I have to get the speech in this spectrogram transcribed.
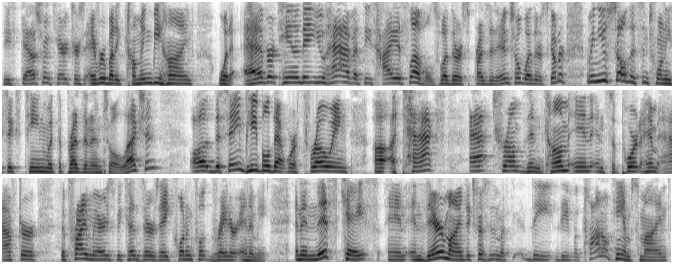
the establishment characters, everybody coming behind whatever candidate you have at these highest levels, whether it's presidential, whether it's governor. I mean, you saw this in 2016 with the presidential election. Uh, the same people that were throwing uh, attacks at Trump then come in and support him after the primaries because there's a quote unquote greater enemy. And in this case, and in their minds, especially the, the, the McConnell camp's minds,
